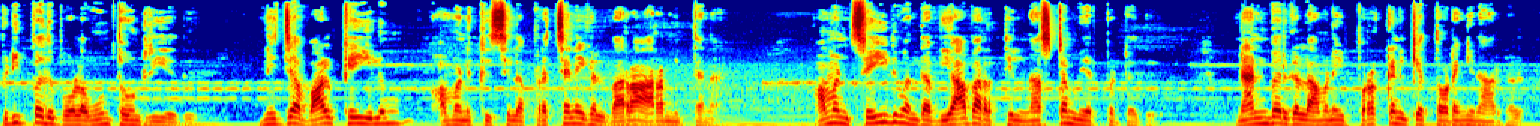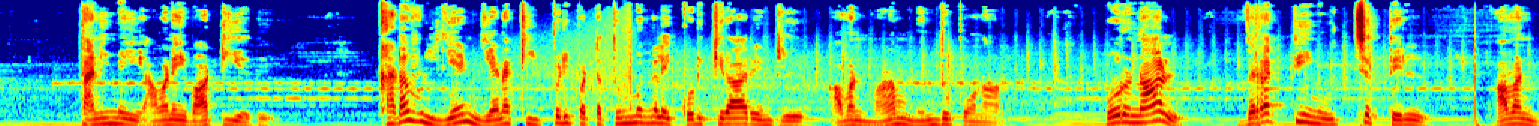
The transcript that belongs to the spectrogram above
பிடிப்பது போலவும் தோன்றியது. நிஜ வாழ்க்கையிலும் அவனுக்கு சில பிரச்சனைகள் வர ஆரம்பித்தன. அவன் செய்து வந்த வியாபாரத்தில் நஷ்டம் ஏற்பட்டது. நண்பர்கள் அவனை புறக்கணிக்கத் தொடங்கினார்கள். தனிமை அவனை வாட்டியது. கடவுள் ஏன் எனக்கு இப்படிப்பட்ட துன்பங்களை கொடுக்கிறார் என்று அவன் மனம் நொந்து போனான். ஒரு நாள் விரக்தியின் உச்சத்தில் அவன்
